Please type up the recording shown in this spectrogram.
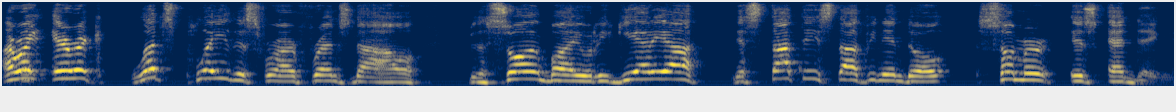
All right, Eric, let's play this for our friends now. The song by Righeira, L'estate sta finendo, summer is ending.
